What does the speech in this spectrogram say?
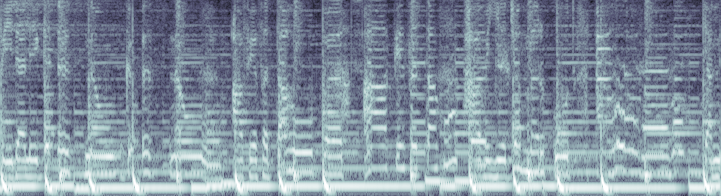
ፊደሌ ግዕዝ ነው ግዕዝ ነው አፍ የፈታሁበት አፍ የፈታሁ ሀብዬ ጀመርኩት ያኔ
